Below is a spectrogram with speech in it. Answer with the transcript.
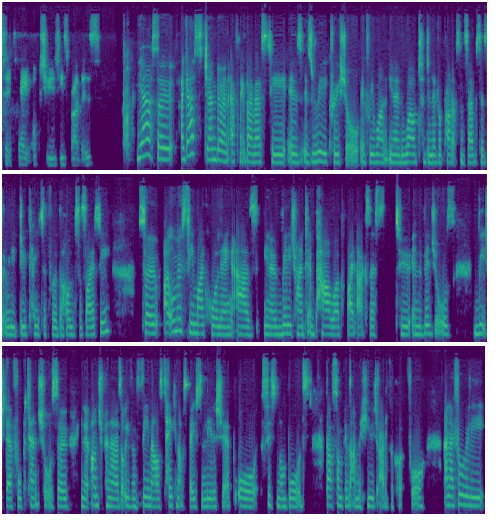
to create opportunities for others? Yeah, so I guess gender and ethnic diversity is is really crucial if we want, you know, the world to deliver products and services that really do cater for the whole of society. So I almost see my calling as, you know, really trying to empower, provide access to individuals reach their full potential. So, you know, entrepreneurs or even females taking up space in leadership or sitting on boards, that's something that I'm a huge advocate for. And I feel really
